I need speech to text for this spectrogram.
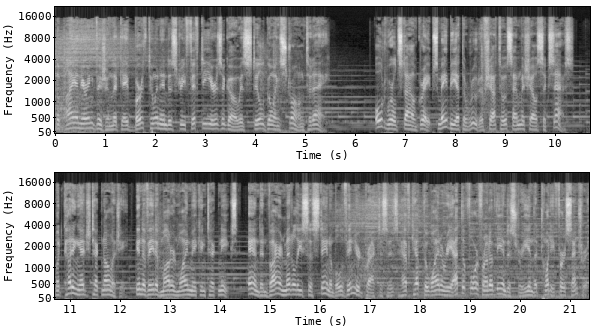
The pioneering vision that gave birth to an industry 50 years ago is still going strong today. Old world style grapes may be at the root of Chateau Ste. Michelle's success, but cutting edge technology, innovative modern winemaking techniques, and environmentally sustainable vineyard practices have kept the winery at the forefront of the industry in the 21st century.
